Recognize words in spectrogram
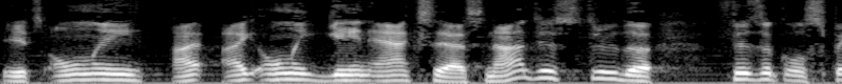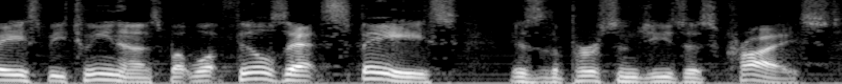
it's only I, I, only gain access not just through the physical space between us, but what fills that space is the person Jesus Christ.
